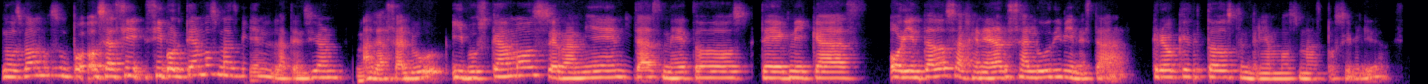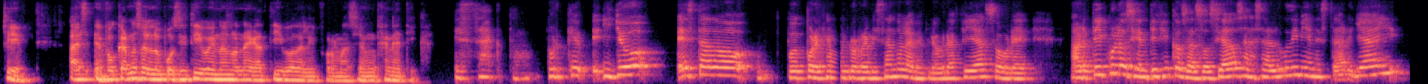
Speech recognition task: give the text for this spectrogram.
nos vamos un poco, o sea, si, si volteamos más bien la atención a la salud y buscamos herramientas, métodos, técnicas orientados a generar salud y bienestar, creo que todos tendríamos más posibilidades. Sí, enfocarnos en lo positivo y no en lo negativo de la información genética. Exacto, porque yo he estado, por ejemplo, revisando la bibliografía sobre artículos científicos asociados a salud y bienestar y hay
